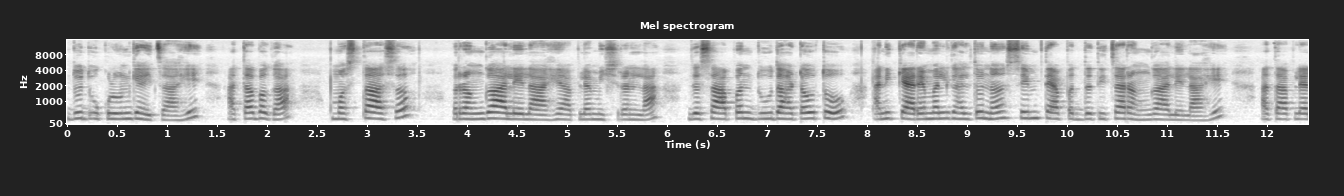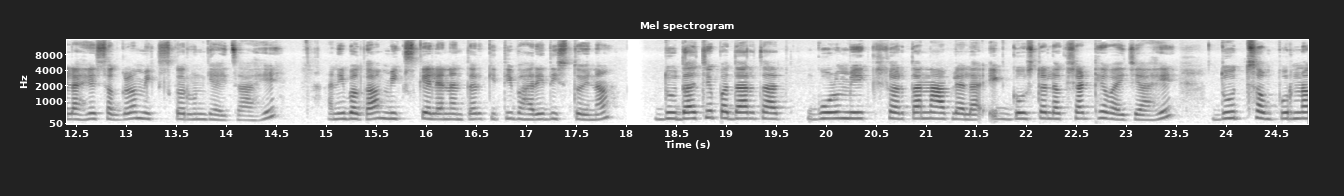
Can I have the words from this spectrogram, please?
दूध उकळून घ्यायचं आहे. आता बघा मस्त असं रंग आलेला आहे आपल्या मिश्रणला. जसं आपण दूध आटवतो आणि कॅरेमल घालतो ना सेम त्या पद्धतीचा रंग आलेला आहे. आता आपल्याला हे सगळं मिक्स करून घ्यायचं आहे. आणि बघा मिक्स केल्यानंतर किती भारी दिसतोय ना? दुधाचे पदार्थात गूळ मिक्स करताना आपल्याला एक गोष्ट लक्षात ठेवायची आहे. दूध संपूर्ण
